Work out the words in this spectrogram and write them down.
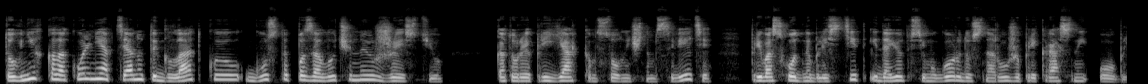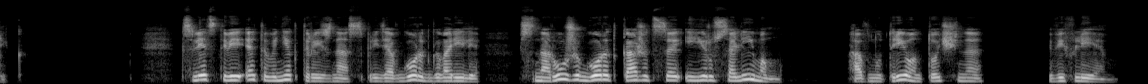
то в них колокольни обтянуты гладкую, густо позолоченную жестью, которая при ярком солнечном свете превосходно блестит и дает всему городу снаружи прекрасный облик. Вследствие этого некоторые из нас, придя в город, говорили, снаружи город кажется Иерусалимом, а внутри он точно Вифлеем.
